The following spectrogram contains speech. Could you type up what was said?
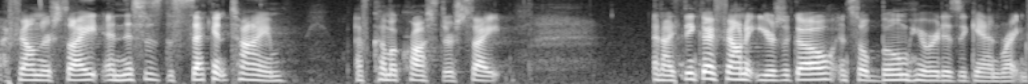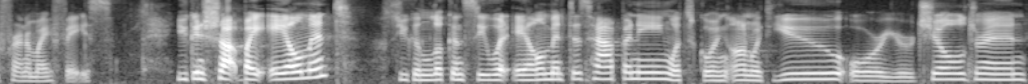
I found their site, and this is the second time I've come across their site. And I think I found it years ago, and so boom, here it is again, right in front of my face. You can shop by ailment, so you can look and see what ailment is happening, what's going on with you or your children.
